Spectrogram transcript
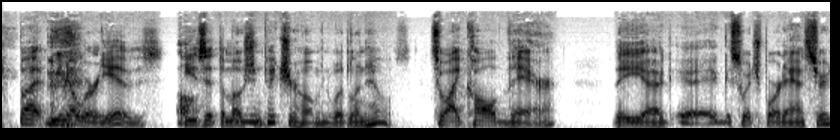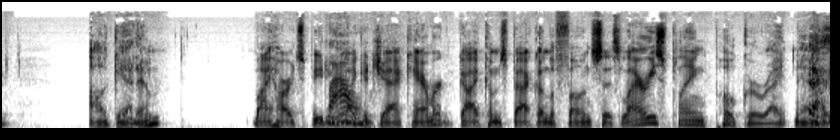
but we know where he is. He's at the Motion Picture Home in Woodland Hills. So I called there. The uh, uh, switchboard answered. I'll get him. My heart's beating Wow. like a jackhammer. Guy comes back on the phone, says, Larry's playing poker right now.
